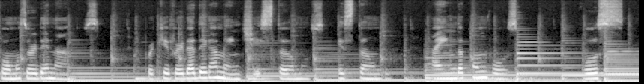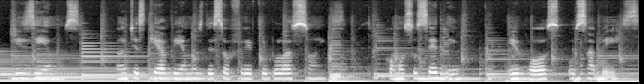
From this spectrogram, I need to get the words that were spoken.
fomos ordenados, porque verdadeiramente estamos, estando ainda convosco, vos dizíamos antes que havíamos de sofrer tribulações, como sucedeu, e vós o sabeis.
